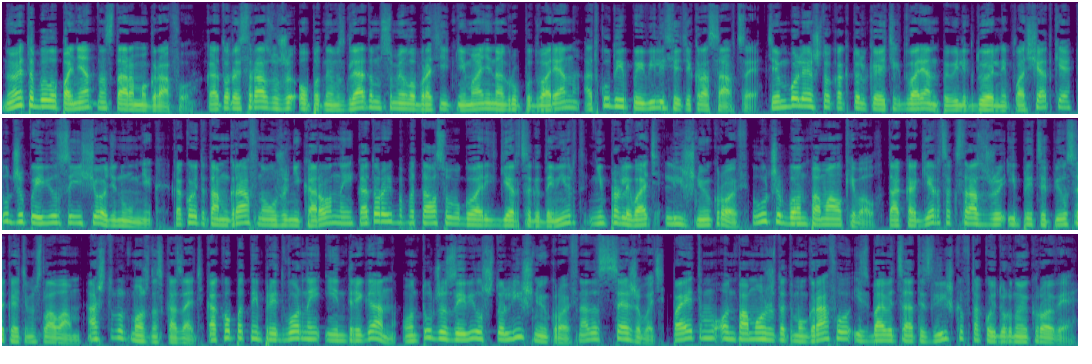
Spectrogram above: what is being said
Но это было понятно старому графу, который сразу же опытным взглядом сумел обратить внимание на группу дворян, откуда и появились эти красавцы. Тем более, что как только этих дворян повели к дуэльной площадке, тут же появился еще один умник, какой-то там граф, но уже не коронный, который попытался уговорить герцога Демирт не проливать лишнюю кровь. Лучше бы он помалкивал, так как герцог сразу же и прицепился к этим словам. А что тут можно сказать? Как опытный придворный и интриган, он тут же заявил, что лишнюю кровь надо сцеживать, поэтому он поможет этому графу избавиться от излишков такой дурной крови,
